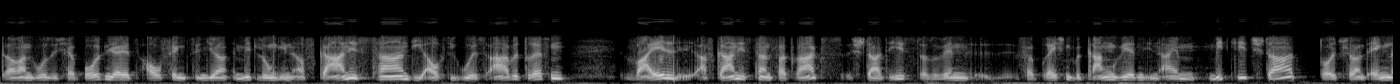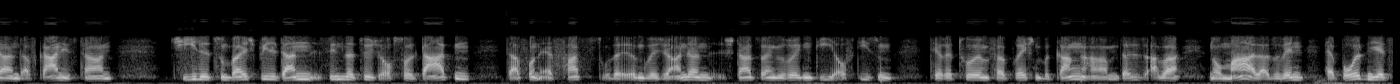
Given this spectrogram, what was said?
daran, wo sich Herr Bolton ja jetzt aufhängt, sind ja Ermittlungen in Afghanistan, die auch die USA betreffen weil Afghanistan Vertragsstaat ist, also wenn äh, Verbrechen begangen werden in einem Mitgliedstaat, Deutschland, England, Afghanistan, Chile zum Beispiel, dann sind natürlich auch Soldaten davon erfasst oder irgendwelche anderen Staatsangehörigen, die auf diesem Territorium Verbrechen begangen haben. Das ist aber normal. Also wenn Herr Bolton jetzt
